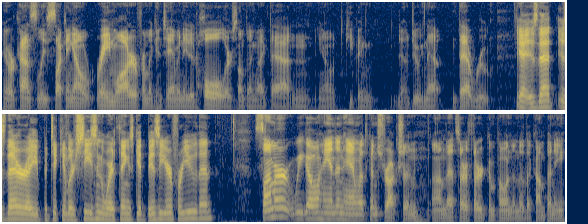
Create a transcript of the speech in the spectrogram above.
You know, we're constantly sucking out rainwater from a contaminated hole or something like that, and you know, keeping, you know, doing that that route. Yeah, is that is there a particular season where things get busier for you then? Summer, we go hand in hand with construction. Um, that's our third component of the company.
